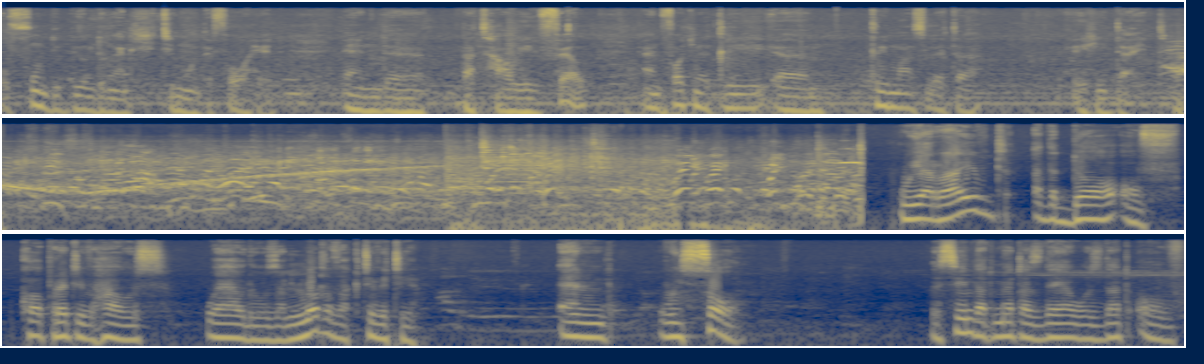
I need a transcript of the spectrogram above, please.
Ufundi building and hit him on the forehead, and uh, that's how he fell. And fortunately, um, three months later, he died. We arrived at the door of Cooperative House where there was a lot of activity, and we saw the scene that met us there was that of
